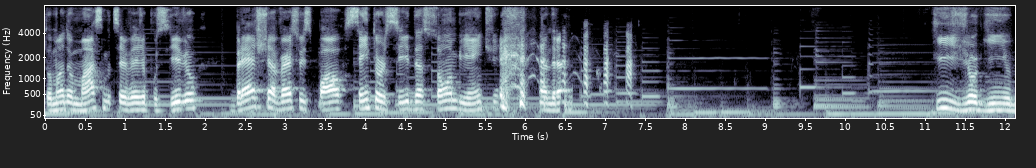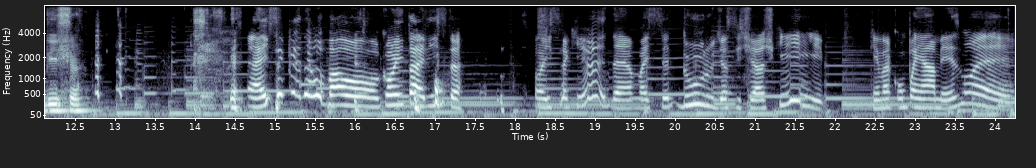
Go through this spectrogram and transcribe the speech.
tomando o máximo de cerveja possível. Brecha versus Spawn, sem torcida, som ambiente. André. que joguinho, bicho. Aí você quer derrubar o comentarista. Isso aqui é, vai ser duro de assistir. Acho que quem vai acompanhar mesmo é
